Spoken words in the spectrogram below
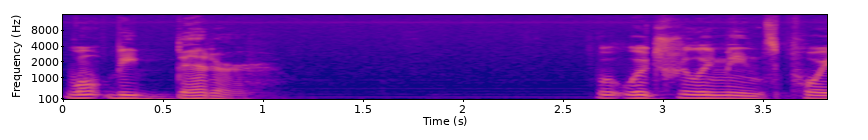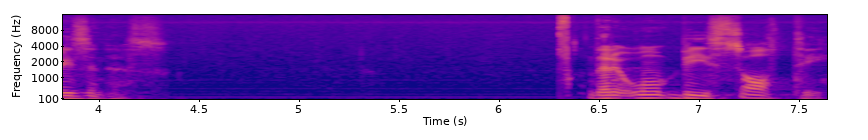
won't be bitter, which really means poisonous, that it won't be salty.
